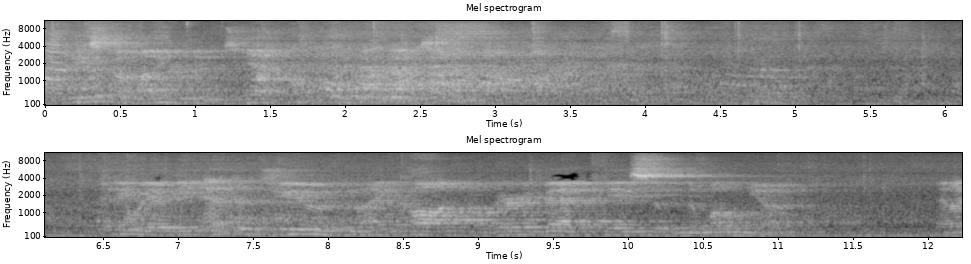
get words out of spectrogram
At least 110. Anyway, at the end of June, I caught a very bad case of pneumonia. And I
